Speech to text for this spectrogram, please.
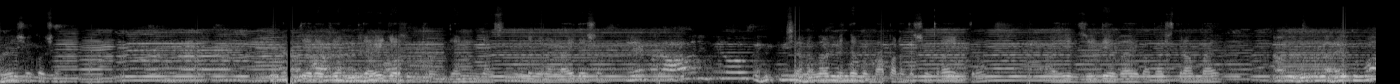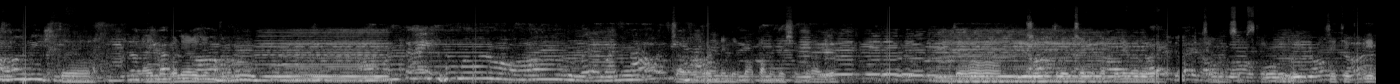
જોઈ શકો છો. અત્યારે ધ્યાન આવી જાય છે ધ્યાન સુંદર મજાના લાય દર્શન ચાલો વડની અંદર પણ બાપાના દર્શન કરાવીએ મિત્રો. અહીર જયદેવભાઈ બાબા શ્રામભાઈ તો લાઈનમાં બની રહેજો મિત્રો. ચાલો વડની અંદર બાપાના દર્શન કરાવીએ તો જે મિત્રો ચેનલમાં પહેલી વાર હોય, ચેનલ સબસ્ક્રાઈબ કરી જેથી કરી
